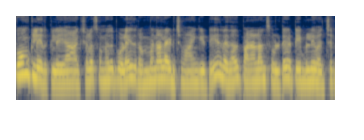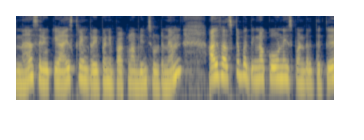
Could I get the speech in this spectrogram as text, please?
ஃபோம் கிளே இருக்கு இல்லையா? ஆக்சுவலாக சொன்னது போல் இது ரொம்ப நாள் ஆகிடுச்சு வாங்கிட்டு. இதில் ஏதாவது பண்ணலாம்னு சொல்லிட்டு டேபிள்லேயே வச்சுருந்தேன். சரி ஓகே ஐஸ்கிரீம் ட்ரை பண்ணி பார்க்கலாம் அப்படின்னு சொல்லிட்டுனேன். அது ஃபஸ்ட்டு பார்த்தீங்கன்னா கோன் ஐஸ் பண்ணுறதுக்கு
